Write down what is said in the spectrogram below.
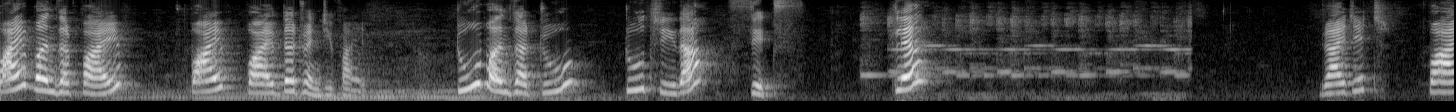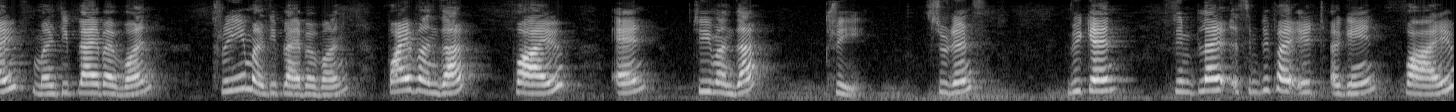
5 ones are 5, 5, 5 the 25. 2 ones are 2, 2 3 the 6. Clear? Write it. 5 multiply by 1, 3 multiply by 1, 5 ones are 5 and 3 ones are 3. Students, we can simplify, simplify it again 5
